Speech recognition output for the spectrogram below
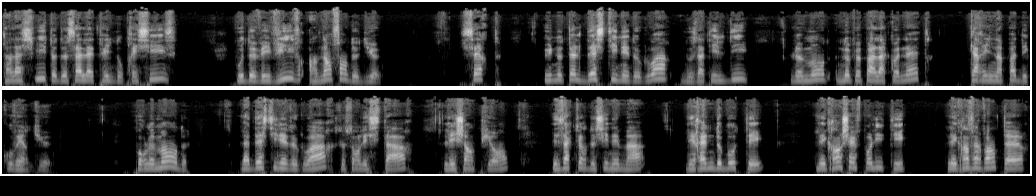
dans la suite de sa lettre, il nous précise, vous devez vivre en enfant de Dieu. Certes, une telle destinée de gloire, nous a-t-il dit, le monde ne peut pas la connaître, car il n'a pas découvert Dieu. Pour le monde, la destinée de gloire, ce sont les stars, les champions, les acteurs de cinéma, les reines de beauté, les grands chefs politiques, les grands inventeurs,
